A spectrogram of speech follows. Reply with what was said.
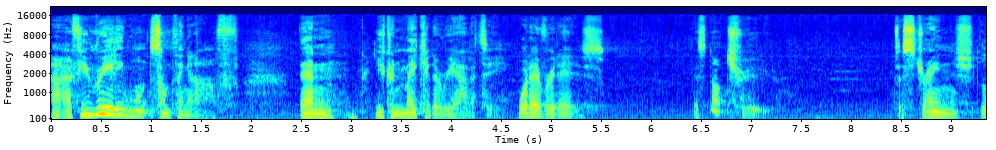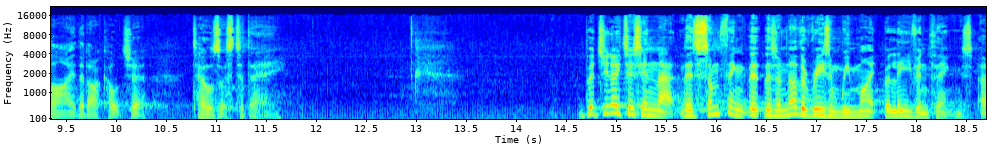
Uh, if you really want something enough, then you can make it a reality, whatever it is. It's not true. It's a strange lie that our culture tells us today. But do you notice in that there's something, there's another reason we might believe in things uh,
